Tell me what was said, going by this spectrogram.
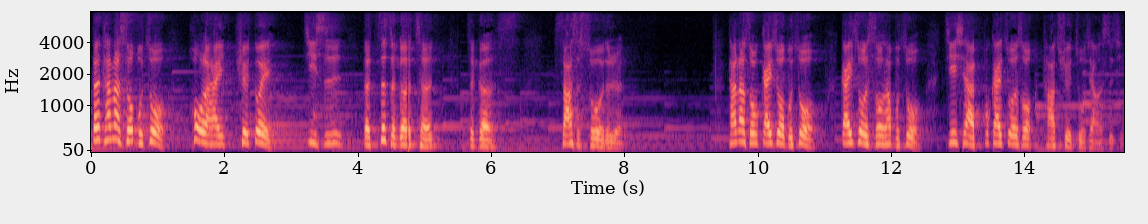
但他那时候不做，后来却对祭司的这整个城，整个杀死所有的人。他那时候该做不做，该做的时候他不做，接下来不该做的时候他却做这样的事情。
